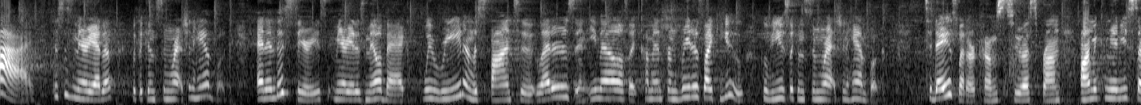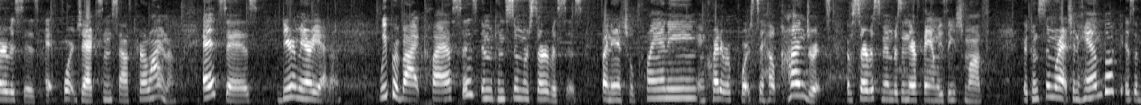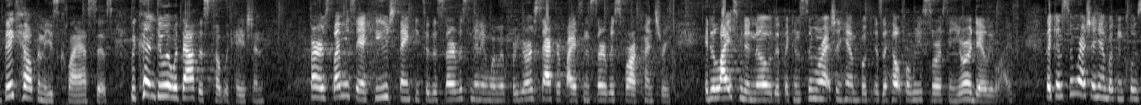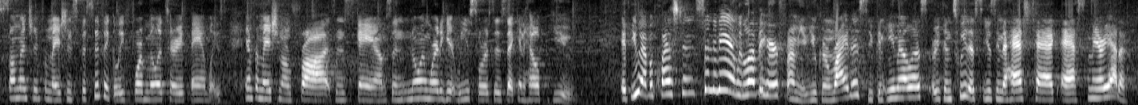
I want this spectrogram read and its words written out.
Hi, this is Marietta with the Consumer Action Handbook. And in this series, Marietta's Mailbag, we read and respond to letters and emails that come in from readers like you who've used the Consumer Action Handbook. Today's letter comes to us from Army Community Services at Fort Jackson, South Carolina. And it says, Dear Marietta, we provide classes in consumer services, financial planning, and credit reports to help hundreds of service members and their families each month. The Consumer Action Handbook is a big help in these classes. We couldn't do it without this publication. First, let me say a huge thank you to the servicemen and women for your sacrifice and service for our country. It delights me to know that the Consumer Action Handbook is a helpful resource in your daily life. The Consumer Action Handbook includes so much information specifically for military families, information on frauds and scams, and knowing where to get resources that can help you. If you have a question, send it in. We'd love to hear from you. You can write us, you can email us, or you can tweet us using the hashtag AskMarietta.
